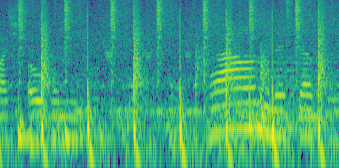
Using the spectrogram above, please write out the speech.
Wash over me. Round and a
